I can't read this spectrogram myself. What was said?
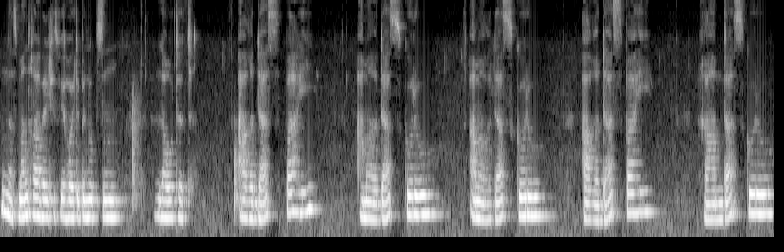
Das Mantra, welches wir heute benutzen, lautet Ardas Bahi, Amardas Guru, Amardas Guru, Ardas Bahi, Ramdas Guru,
